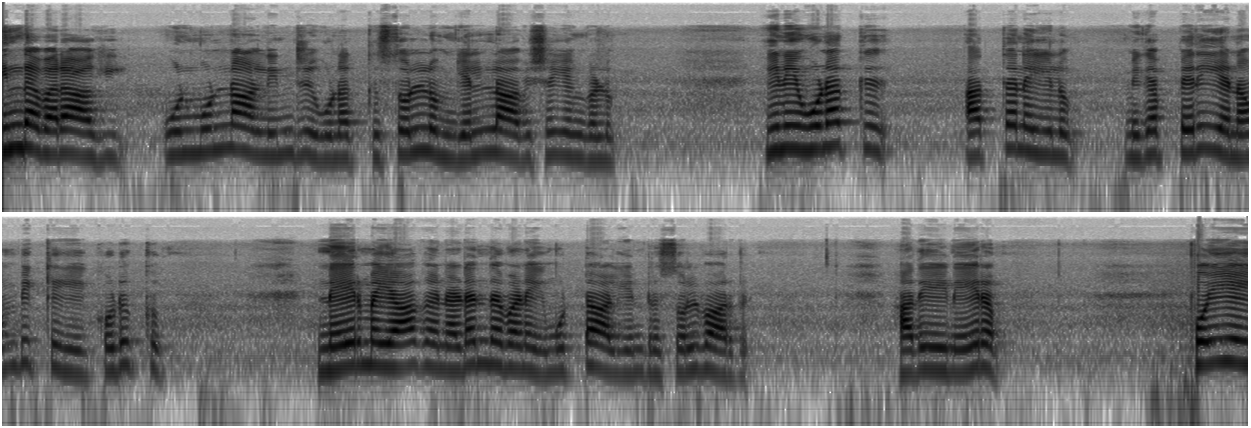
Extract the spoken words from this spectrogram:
இந்த வராகி உன் முன்னால் நின்று உனக்கு சொல்லும் எல்லா விஷயங்களும் இனி உனக்கு அத்தனையிலும் மிகப்பெரிய நம்பிக்கையை கொடுக்கும் நேர்மையாக நடந்தவனை முட்டாள் என்று சொல்வார்கள். அதே நேரம் பொய்யை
